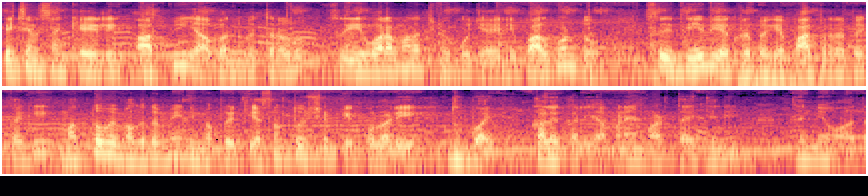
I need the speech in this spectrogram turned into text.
ಹೆಚ್ಚಿನ ಸಂಖ್ಯೆಯಲ್ಲಿ ಆತ್ಮೀಯ ಬಂಧು ಮಿತ್ರರು ಶ್ರೀ ವರಮಹಾಲಕ್ಷ್ಮಿ ಪೂಜೆಯಲ್ಲಿ ಪಾಲ್ಗೊಂಡು ಶ್ರೀ ದೇವಿಯ ಕೃಪೆಗೆ ಪಾತ್ರರಾಗಬೇಕಾಗಿ ಮತ್ತೊಮ್ಮೆ ಮಗದೊಮ್ಮೆ ನಿಮ್ಮ ಪ್ರೀತಿಯ ಸಂತೋಷ್ ಶೆಟ್ಟಿ ಪುಲಳಿ ದುಬೈ ಕಲೆ ಕಲೆಯ ಮನೆ ಮಾಡ್ತಾ ಇದ್ದೀನಿ. ಧನ್ಯವಾದ.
